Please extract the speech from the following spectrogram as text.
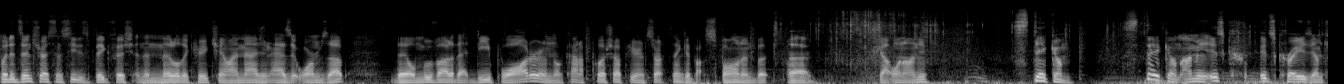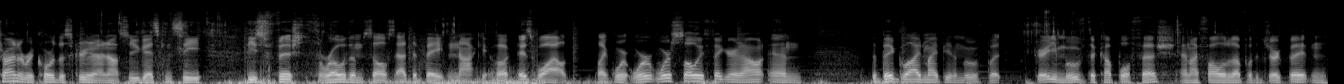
but it's interesting to see these big fish in the middle of the creek channel. I imagine as it warms up, they'll move out of that deep water and they'll kind of push up here and start thinking about spawning. But uh, got one on you? Stick them stick them. I mean, it's cr it's crazy. I'm trying to record the screen right now so you guys can see these fish throw themselves at the bait and not get hooked. It's wild. Like we're we're we're slowly figuring out, and the big glide might be the move. But Grady moved a couple of fish, and I followed it up with a jerk bait, and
